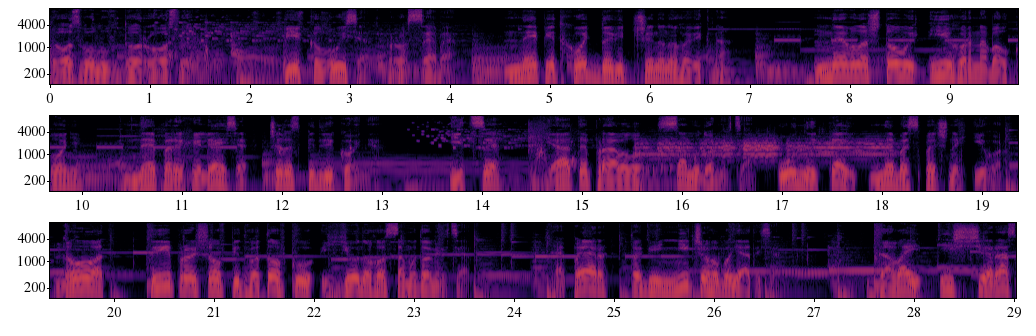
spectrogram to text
дозволу в дорослих. Піклуйся про себе. Не підходь до відчиненого вікна. Не влаштовуй ігор на балконі, не перехиляйся через підвіконня. І це п'яте правило самодомівця. Уникай небезпечних ігор. Ну от, ти пройшов підготовку юного самодомівця. Тепер тобі нічого боятися. Давай іще раз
